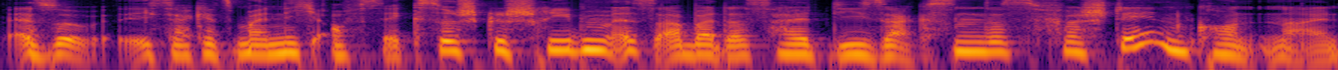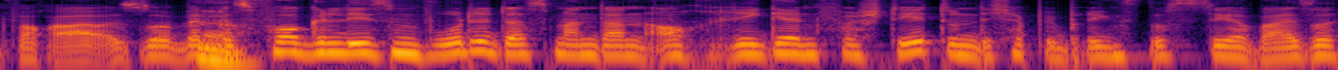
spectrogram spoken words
also ich sag jetzt mal nicht auf Sächsisch geschrieben ist, aber dass halt die Sachsen das verstehen konnten einfach. Also wenn Ja. das vorgelesen wurde, dass man dann auch Regeln versteht. Und ich habe übrigens lustigerweise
